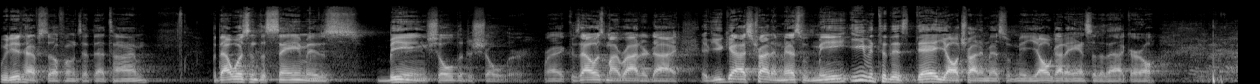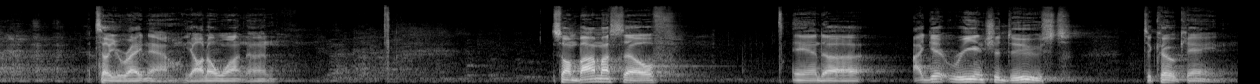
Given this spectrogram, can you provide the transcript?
we did have cell phones at that time, but that wasn't the same as being shoulder to shoulder, right? Because that was my ride or die. If you guys try to mess with me, even to this day, y'all try to mess with me, y'all got to answer to that girl. Tell you right now, y'all don't want none. So I'm by myself and uh, I get reintroduced to cocaine.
